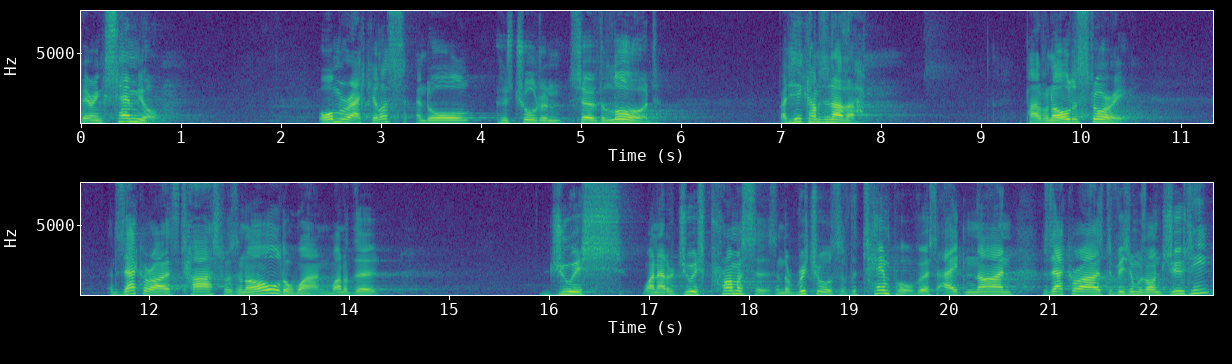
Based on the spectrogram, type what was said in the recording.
bearing Samuel all miraculous, and all whose children serve the Lord. But here comes another, part of an older story. And Zechariah's task was an older one, one of the Jewish, one out of Jewish promises and the rituals of the temple. Verse 8 and 9 Zechariah's division was on duty,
